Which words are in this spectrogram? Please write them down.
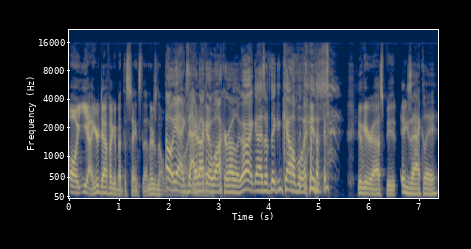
oh, yeah, you're definitely to bet the Saints then. There's no Oh yeah, exactly. I'm won't. not gonna Yeah, walk around like, all right, guys, I'm thinking Cowboys. You'll get your ass beat. exactly.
